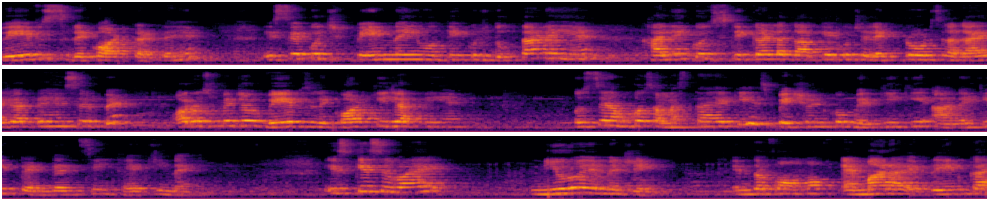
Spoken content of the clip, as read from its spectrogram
वेव्स रिकॉर्ड करते हैं। इससे कुछ पेन नहीं होती, कुछ दुखता नहीं है। खाली कुछ स्टिकर लगा के कुछ इलेक्ट्रोड्स लगाए जाते हैं सिर पे और उसमें जो वेव्स रिकॉर्ड की जाती हैं, उससे हमको समझता है कि इस पेशेंट को मिर्गी की आने की टेंडेंसी है कि नहीं। इसके सिवाय neuro imaging in the form of MRI brain का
